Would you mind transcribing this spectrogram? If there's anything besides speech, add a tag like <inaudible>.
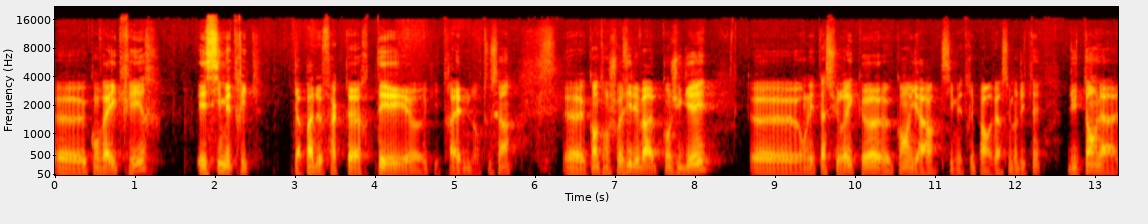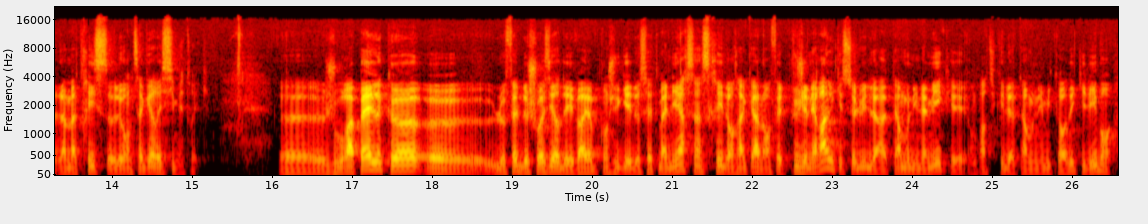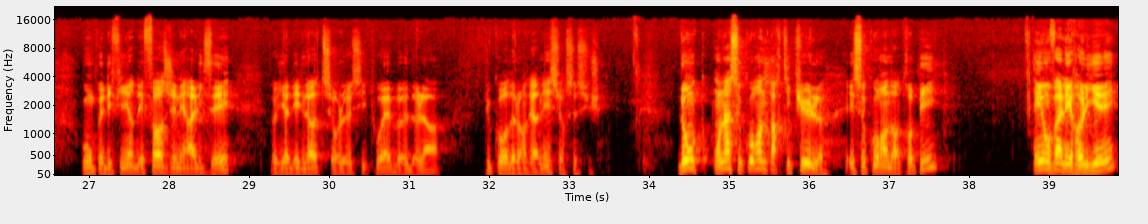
euh, qu'on va écrire est symétrique. Il n'y a pas de facteur T euh, qui traîne dans tout ça. quand on choisit les variables conjuguées, on est assuré que quand il y a symétrie par renversement du, temps, la, matrice de Ronsager est symétrique. Euh, je vous rappelle que euh, le fait de choisir des variables conjuguées de cette manière s'inscrit dans un cadre en fait plus général qui est celui de la thermodynamique et en particulier de la thermodynamique hors d'équilibre où on peut définir des forces généralisées. Euh, il y a des notes sur le site web du cours de l'an dernier sur ce sujet. Donc on a ce courant de particules et ce courant d'entropie et on va les relier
